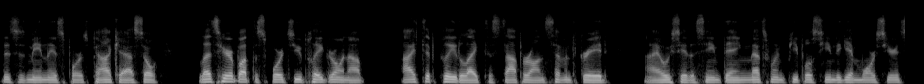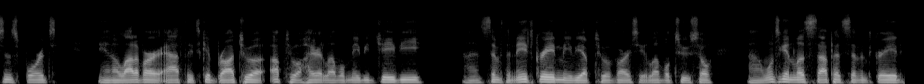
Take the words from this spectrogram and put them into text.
This is mainly a sports podcast. So let's hear about the sports you play growing up. I typically like to stop around seventh grade. I always say the same thing. That's when people seem to get more serious in sports. and a lot of our athletes get brought to a, up to a higher level, maybe JV, uh, seventh and eighth grade, maybe up to a varsity level too. So uh, once again, let's stop at seventh grade.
